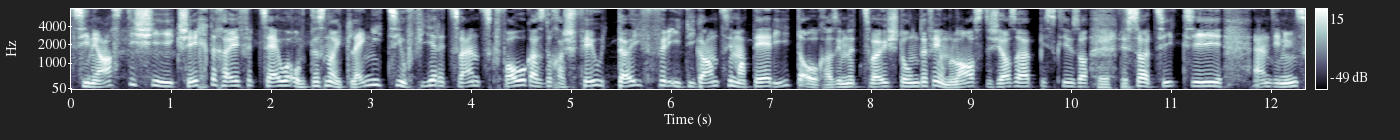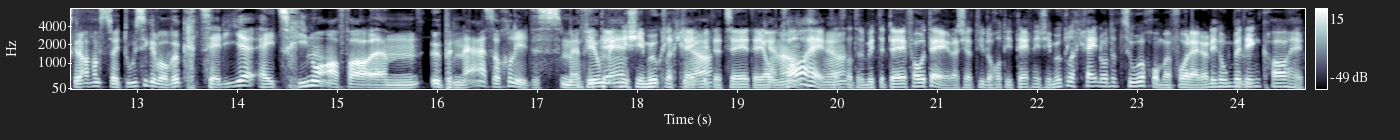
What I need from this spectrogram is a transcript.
cineastische Geschichten können erzählen und das noch in die Länge ziehen auf 24 Folgen. Also du kannst viel tiefer in die ganze Materie eintauchen, als in einem 2-Stunden-Film. Last war ja so etwas gewesen, so. Das war so eine Zeit gewesen, Ende 90er, Anfang 2000er, wo wirklich die Serien das Kino anfangen, ähm, übernehmen, so ein bisschen. Dass man Und die viel mehr... technische Möglichkeit Ja, mit der CD auch genau, hat, ja. also, oder mit der DVD. Das ist natürlich auch die technische Möglichkeit noch dazugekommen, die man vorher noch nicht unbedingt Mhm. gehabt hat.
